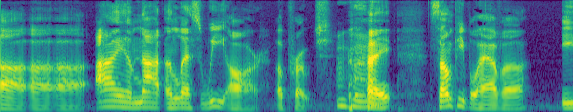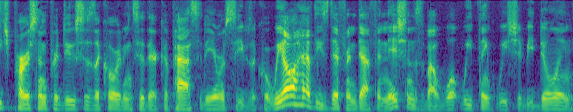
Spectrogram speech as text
uh, uh, I am not unless we are approach, right? Some people have a each person produces according to their capacity and receives according. We all have these different definitions about what we think we should be doing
